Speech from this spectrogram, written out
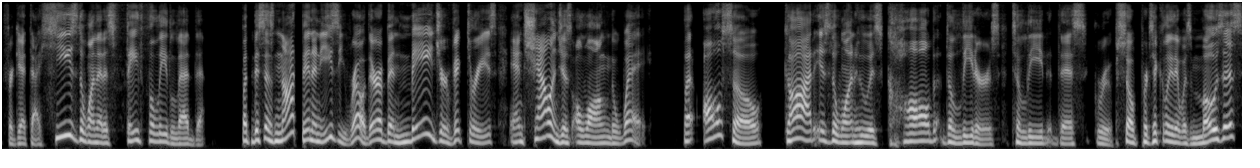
forget that. He's the one that has faithfully led them. But this has not been an easy road. There have been major victories and challenges along the way. But also, God is the one who has called the leaders to lead this group. So, particularly, there was Moses,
